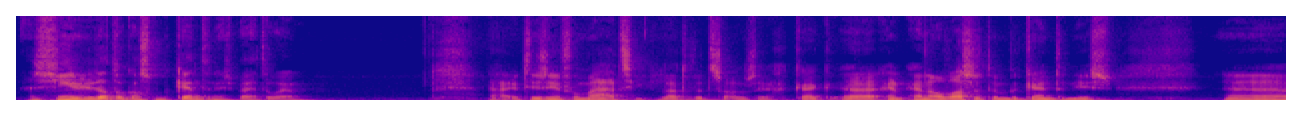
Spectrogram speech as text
En zien jullie dat ook als een bekentenis bij het OM? Nou, het is informatie, laten we het zo zeggen. Kijk, uh, en, en al was het een bekentenis, uh,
